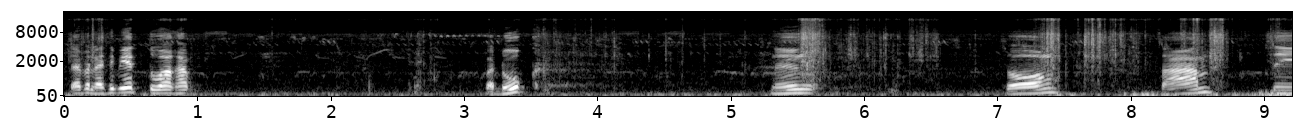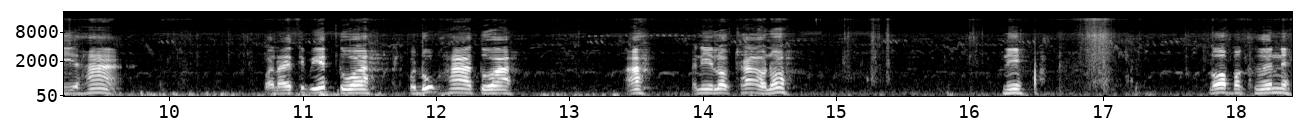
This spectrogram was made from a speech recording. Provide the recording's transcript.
ได้เป็นหลายสิบเอ็ดตัวครับปลาดุกหนึ่งสองสามสี่ห้าปลาไหลสิบเอ็ดตัวปลาดุกห้าตัวอะอันนี้รอบเช้าเนาะนี่รอบเมื่อคืนเนี่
